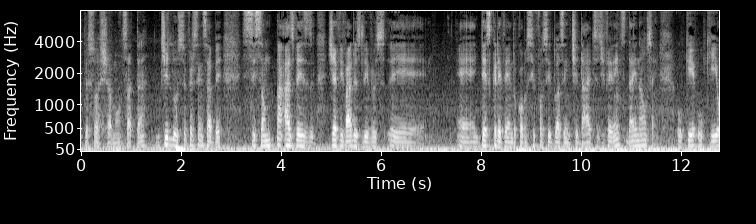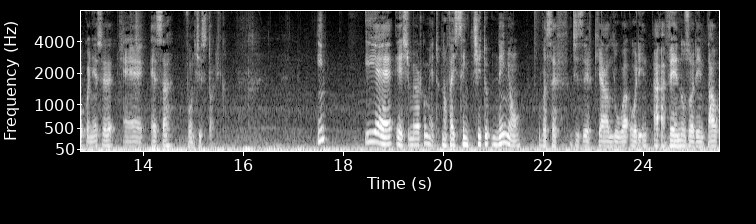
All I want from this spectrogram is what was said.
pessoas chamam Satã de Lúcifer, sem saber se são. Às vezes, já vi vários livros. É, descrevendo como se fossem duas entidades diferentes, daí não sei. O que, o que eu conheço é, é essa fonte histórica. E, e é este meu argumento. Não faz sentido nenhum você dizer que a Lua, a Vênus oriental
